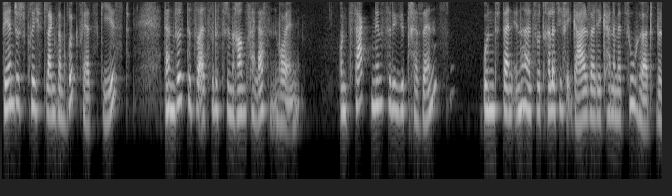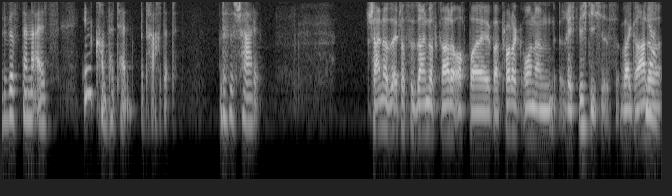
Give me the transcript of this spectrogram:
während du sprichst, langsam rückwärts gehst, dann wirkt es so, als würdest du den Raum verlassen wollen. Und zack, nimmst du dir die Präsenz und dein Inhalt wird relativ egal, weil dir keiner mehr zuhört oder du wirst dann als inkompetent betrachtet. Und das ist schade. Scheint also etwas zu sein, was gerade auch bei, bei Product Ownern recht wichtig ist. Weil gerade, ja.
